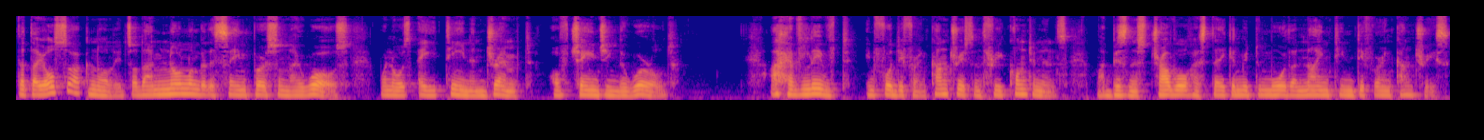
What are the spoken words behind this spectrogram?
that I also acknowledge that I'm no longer the same person I was when I was 18 and dreamt of changing the world. I have lived in four different countries and three continents. My business travel has taken me to more than 19 different countries.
